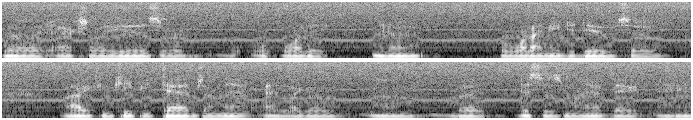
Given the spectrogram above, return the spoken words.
well it actually is or what it, you know, or what I need to do. So I can keep you tabs on that as I go. Um, but this is my update, and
